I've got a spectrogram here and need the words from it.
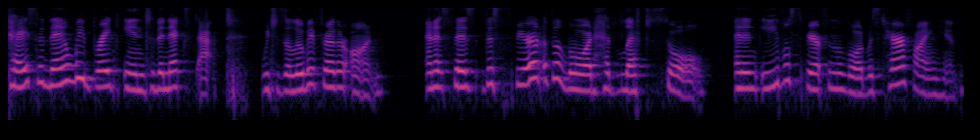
Okay, so then we break into the next act, which is a little bit further on. And it says, The Spirit of the Lord had left Saul, and an evil spirit from the Lord was terrifying him.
